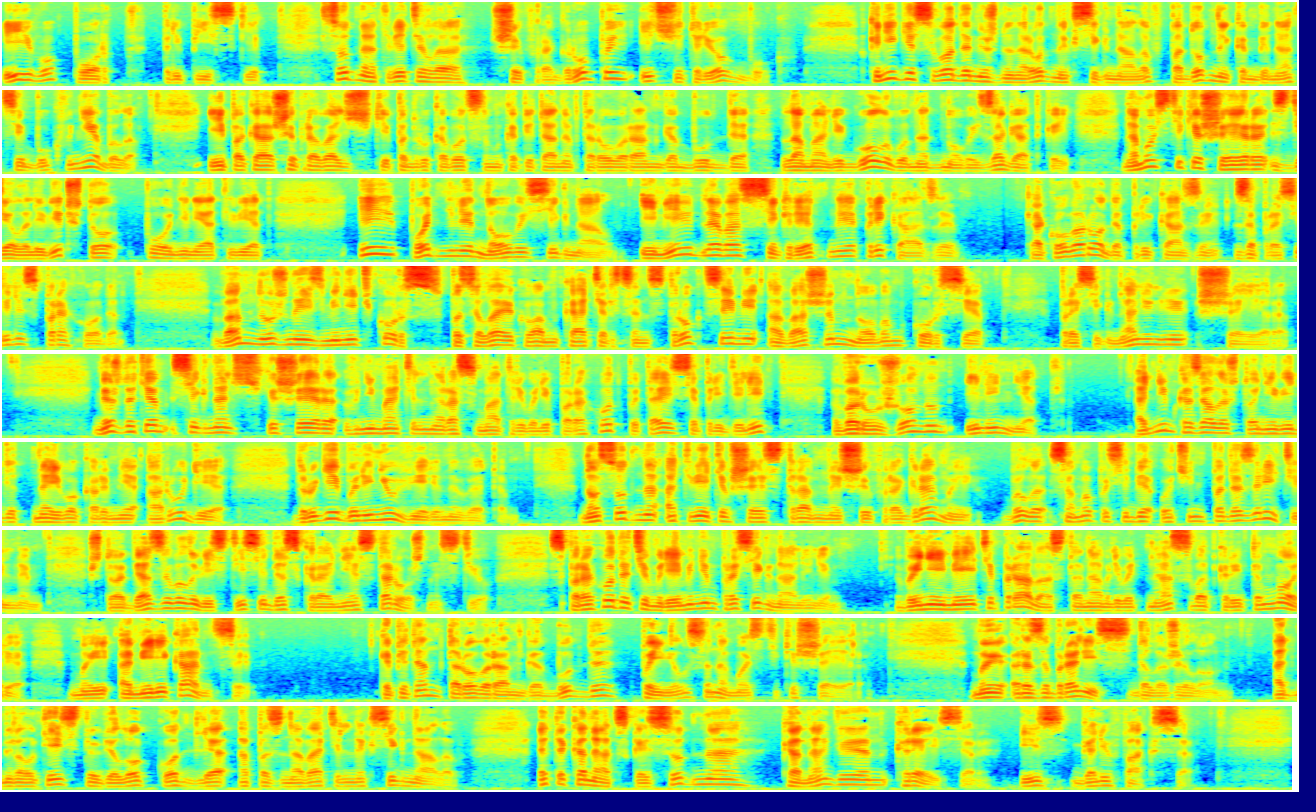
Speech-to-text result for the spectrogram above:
и его порт приписки. Судно ответило шифрогруппой из четырех букв. В книге свода международных сигналов подобной комбинации букв не было, и пока шифровальщики под руководством капитана второго ранга Будда ломали голову над новой загадкой, на мостике Шейера сделали вид, что поняли ответ и подняли новый сигнал. «Имею для вас секретные приказы». «Какого рода приказы?» — запросили с парохода. Вам нужно изменить курс. Посылаю к вам катер с инструкциями о вашем новом курсе», — просигналили Шейера. Между тем сигнальщики Шейера внимательно рассматривали пароход, пытаясь определить, вооружен он или нет. Одним казалось, что они видят на его корме орудие, другие были не уверены в этом. Но судно, ответившее странной шифрограммой, было само по себе очень подозрительным, что обязывало вести себя с крайней осторожностью. С парохода тем временем просигналили. «Вы не имеете права останавливать нас в открытом море. Мы американцы». Капитан второго ранга Будда появился на мостике Шейера. «Мы разобрались», — доложил он. «Адмиралтейство вело код для опознавательных сигналов. Это канадское судно «Канадиан Крейсер» из Галифакса.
